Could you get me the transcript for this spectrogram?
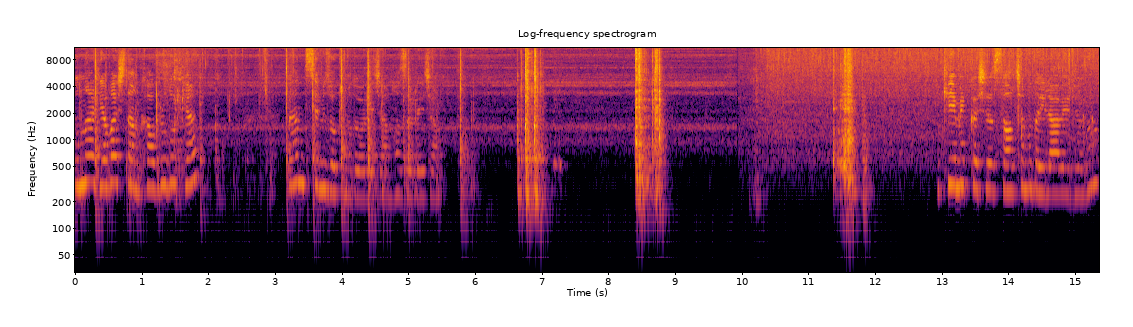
Bunlar yavaştan kavrulurken ben semizotumu doğrayacağım, hazırlayacağım. İki yemek kaşığı salçamı da ilave ediyorum.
